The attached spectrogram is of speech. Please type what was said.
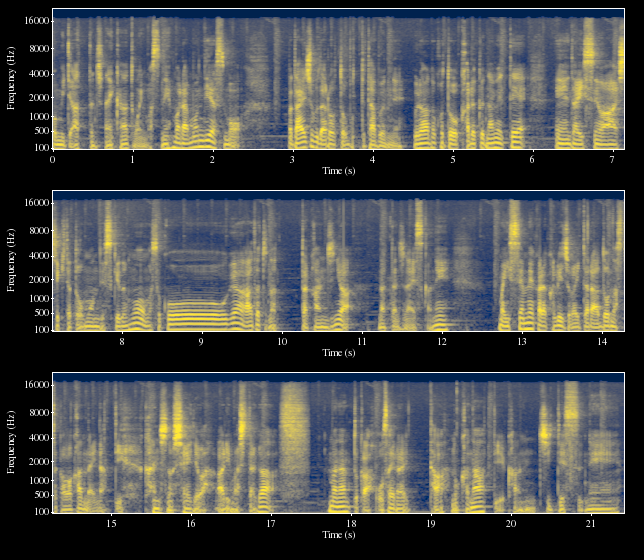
を見てあったんじゃないかなと思いますね。まあ、ラモンディアスも、まあ、大丈夫だろうと思って多分ね、浦和のことを軽く舐めて、えー、第一戦はしてきたと思うんですけども、まあ、そこがあだとなった感じにはなったんじゃないですかね。まあ、1戦目からカリージョがいたらどうなったか分かんないなっていう感じの試合ではありましたが、まあ、なんとか抑えられたのかなっていう感じですね。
